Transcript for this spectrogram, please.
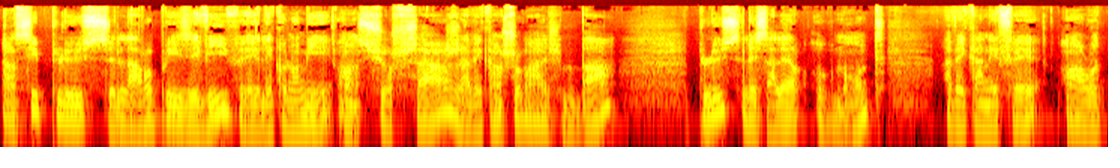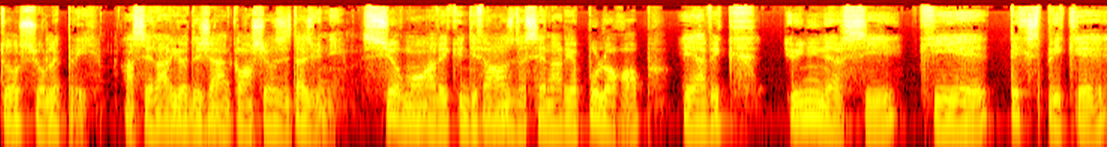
Ainsi, plus la reprise est vive et l'économie en surcharge avec un chômage bas, plus les salaires augmentent avec un effet en retour sur les prix. Un scénario déjà enclenché aux États-Unis, sûrement avec une différence de scénario pour l'Europe et avec une inertie qui est expliquée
